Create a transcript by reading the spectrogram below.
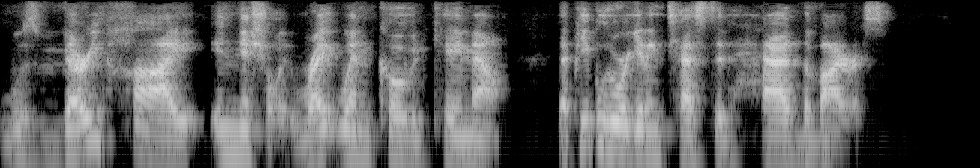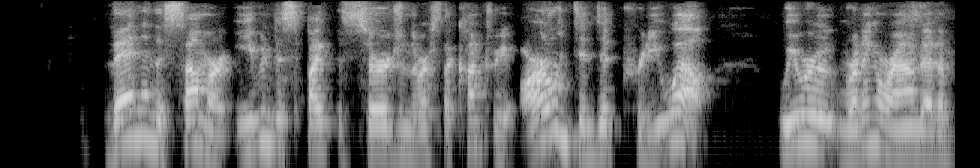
was very high initially, right when COVID came out that people who were getting tested had the virus. Then in the summer, even despite the surge in the rest of the country, Arlington did pretty well. We were running around at a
